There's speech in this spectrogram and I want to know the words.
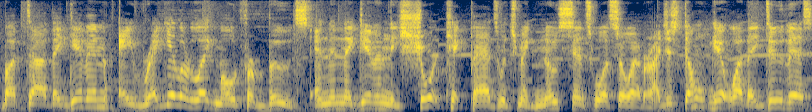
but uh, they give him a regular leg mold for boots, and then they give him these short kick pads, which make no sense whatsoever. I just don't get why they do this.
